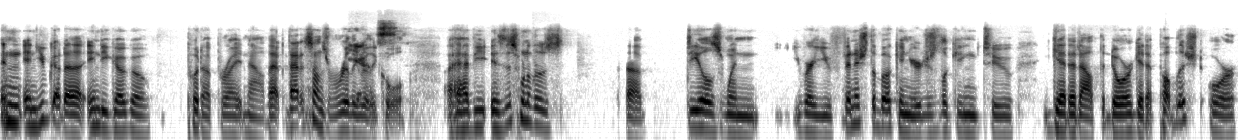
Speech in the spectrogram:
and, and you've got a Indiegogo put up right now. That that sounds really yes. really cool. Uh, have you? Is this one of those uh, deals when you, where you finish the book and you're just looking to get it out the door, get it published, or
